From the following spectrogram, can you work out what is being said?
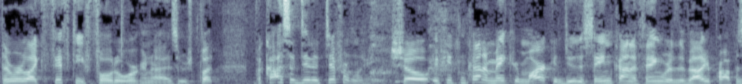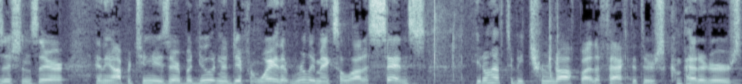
There were like 50 photo organizers, but Picasa did it differently. So if you can kind of make your mark and do the same kind of thing where the value proposition's there and the opportunities there, but do it in a different way that really makes a lot of sense you don't have to be turned off by the fact that there's competitors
